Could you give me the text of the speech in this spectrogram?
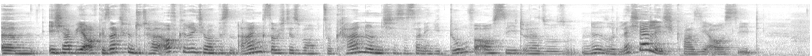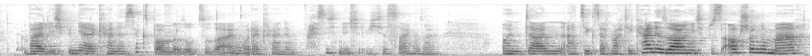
Ähm, ich habe ihr auch gesagt, ich bin total aufgeregt, ich habe ein bisschen Angst, ob ich das überhaupt so kann und nicht, dass das dann irgendwie doof aussieht oder so, so, ne, so lächerlich quasi aussieht. Weil ich bin ja keine Sexbombe sozusagen oder keine, weiß ich nicht, wie ich das sagen soll. Und dann hat sie gesagt, mach dir keine Sorgen, ich habe das auch schon gemacht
